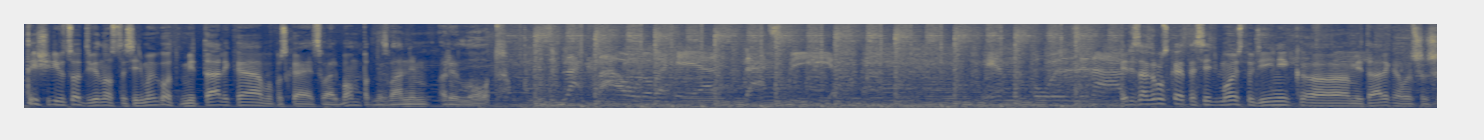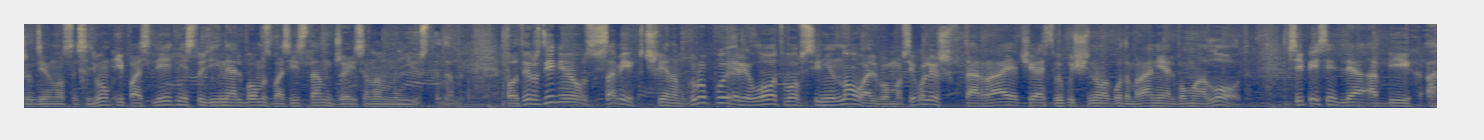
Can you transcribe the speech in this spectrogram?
1997 год. Металлика выпускает свой альбом под названием «Reload». Перезагрузка — это седьмой студийник э, Металлика, вышедший в 97-м, и последний студийный альбом с басистом Джейсоном Ньюстедом. По утверждению самих членов группы, Reload вовсе не новый альбом, а всего лишь вторая часть выпущенного годом ранее альбома Load. Все песни для обеих а,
